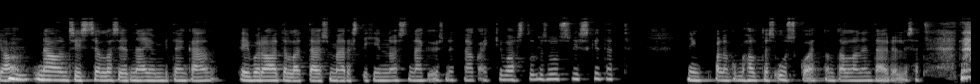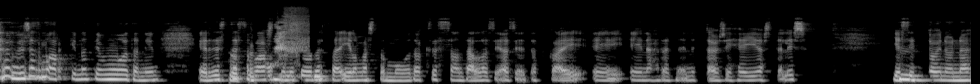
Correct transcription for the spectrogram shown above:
Ja hmm. nämä on siis sellaisia, että nämä ei ole mitenkään, ei voida ajatella, että täysimääräisesti hinnoissa näkyisi nyt nämä kaikki vastuullisuusriskit, että niin paljon kuin me haluttaisiin uskoa, että on tällainen täydelliset, täydelliset markkinat ja muuta, niin erityisesti tässä vastuullisuudessa ja ilmastonmuutoksessa on tällaisia asioita, jotka ei, ei, ei nähdä, että ne nyt täysin heijastelisi. Ja mm. sitten toinen on nämä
